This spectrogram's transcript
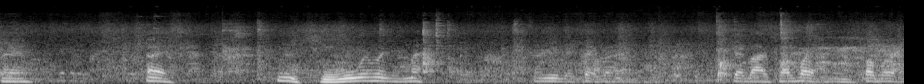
เฮ้ยเฮ้ยอืมหูมันไม่ดีมากอันนี้จะใส่บาตรใส่บาตรพร้อมฝรั่งพร้อมฝรั่ง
